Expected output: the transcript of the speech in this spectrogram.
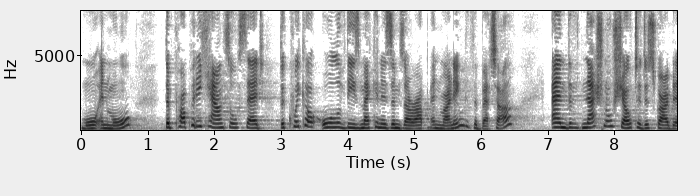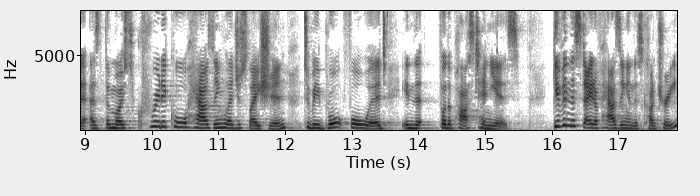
more and more. The Property Council said the quicker all of these mechanisms are up and running, the better and the National Shelter described it as the most critical housing legislation to be brought forward the, for the past 10 years. Given the state of housing in this country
